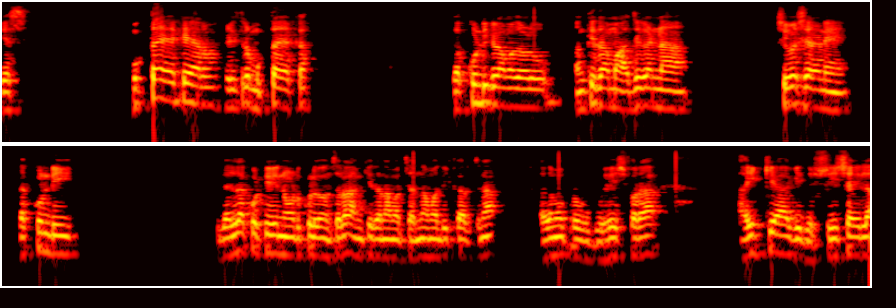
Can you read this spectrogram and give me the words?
ಎಸ್ ಮುಕ್ತಾಯಕ್ಕ ಯಾರು? ಹೇಳ್ತೀರಾ ಮುಕ್ತಾಯಕ್ಕ ಲಕ್ಕುಂಡಿ ಗ್ರಾಮದವಳು ಅಂಕಿತಾಮ ಅಜಗಣ್ಣ, ಶಿವಶರಣೆ, ಲಕ್ಕುಂಡಿ. ಇದೆಲ್ಲ ಕೊಟ್ಟಿದ್ದೀನಿ ನೋಡ್ಕೊಳ್ಳಿ ಒಂದ್ಸಲ. ಅಂಕಿತ ನಾಮ ಚನ್ನಮಲ್ಲಿಕಾರ್ಜುನ ಪ್ರಭು ಗುಹೇಶ್ವರ, ಐಕ್ಯ ಆಗಿದ್ದು ಶ್ರೀಶೈಲ.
